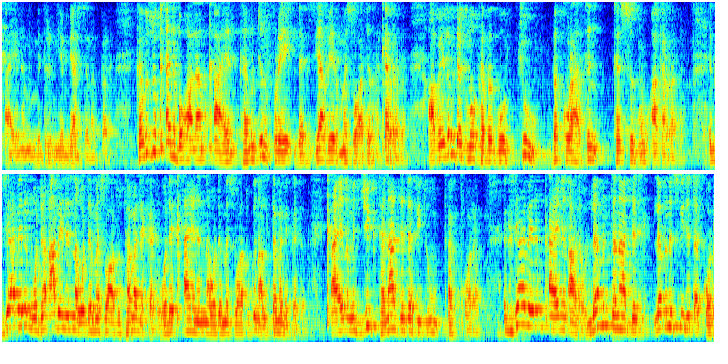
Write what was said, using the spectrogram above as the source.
ቃየንም ምድርን የሚያርስ ነበረ። ከብዙ ቀን በኋላም ቃየን ከምድር ፍሬ ለእግዚአብሔር መስዋዕትን አቀረበ። አቤልም ደግሞ ከበጎቹ በኩራትን ከስቡ አቀረበ። እግዚአብሔርም ወደ አቤልና ወደ መስዋዕቱ ተመለከተ፣ ወደ ቃየንና ወደ መስዋዕቱ ግን አልተመለከተም። ቃየንም እጅግ ተናደደ፣ ፊቱም ጠቆረ። እግዚአብሔርም ቃየንን አለው፣ ለምን ተናደድህ? ለምንስ ፊትህ ጠቆረ?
